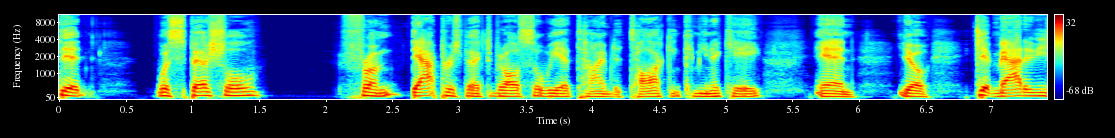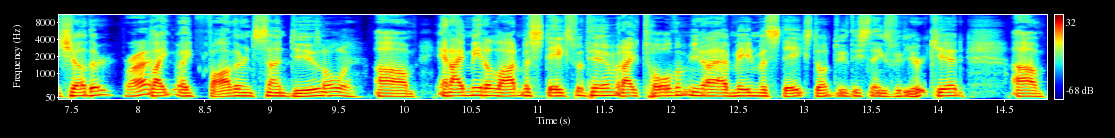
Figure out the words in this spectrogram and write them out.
that was special from that perspective, but also we had time to talk and communicate and, you know, get mad at each other, Right. like like father and son do. Totally. Um, and I made a lot of mistakes with him, and I told him, you know, I've made mistakes. Don't do these things with your kid. Um,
